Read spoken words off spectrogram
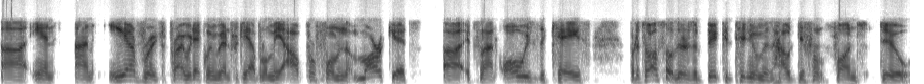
Uh, and on average, private equity and venture capital may outperform the markets Uh, it's not always the case, but it's also there's a big continuum of how different funds do.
